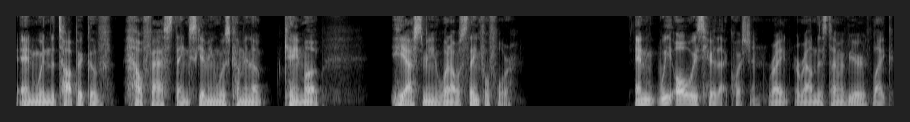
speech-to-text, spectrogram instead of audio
and when the topic of how fast Thanksgiving was coming up came up, he asked me what I was thankful for. And we always hear that question, right? Around this time of year. Like,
